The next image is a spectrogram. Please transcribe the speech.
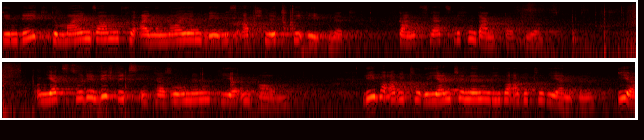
Den Weg gemeinsam für einen neuen Lebensabschnitt geebnet. Ganz herzlichen Dank dafür. Und jetzt zu den wichtigsten Personen hier im Raum. Liebe Abiturientinnen, liebe Abiturienten, ihr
